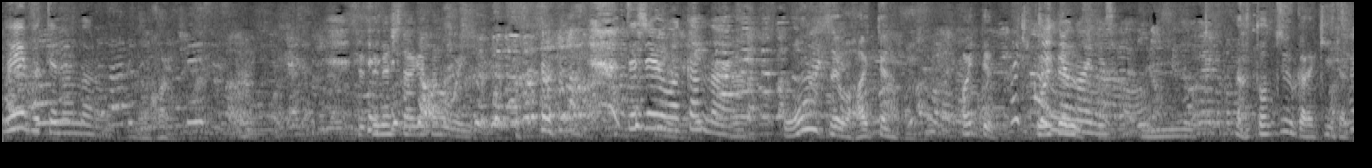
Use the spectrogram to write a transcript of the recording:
ウェーブってなんだろう。分かるー説明してあげた方がいい。私わかんない。音声は入ってんのか入ってる入ってんじゃないんですか。な途中から聞いたって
